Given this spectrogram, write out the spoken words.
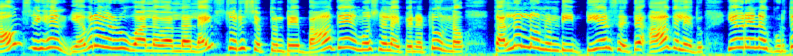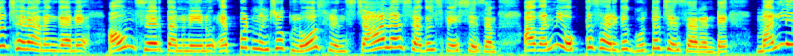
అవును శ్రీహన్ ఎవరెవరు వాళ్ళ వాళ్ళ లైఫ్ స్టోరీస్ చెప్తుంటే బాగా ఎమోషనల్ అయిపోయినట్లు ఉన్నావు. కళ్ళల్లో నుండి టీయర్స్ అయితే ఆగలేదు. ఎవరైనా గుర్తొచ్చారా అనగానే? అవును సార్ తను నేను ఎప్పటి నుంచో క్లోజ్ ఫ్రెండ్స్ చాలా స్ట్రగుల్స్ ఫేస్ చేశాం. అవన్నీ ఒక్కసారిగా గుర్తొచ్చేసారంటే మళ్ళీ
